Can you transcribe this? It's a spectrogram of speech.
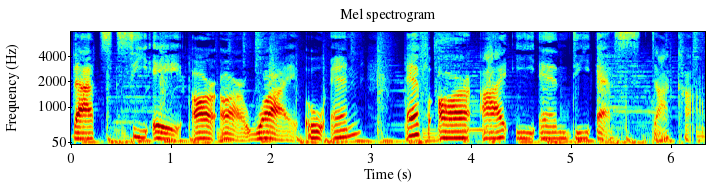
That's C A R R Y O N F R I E N D S dot com.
